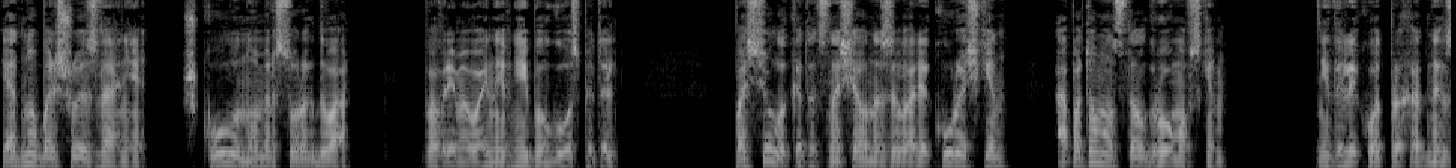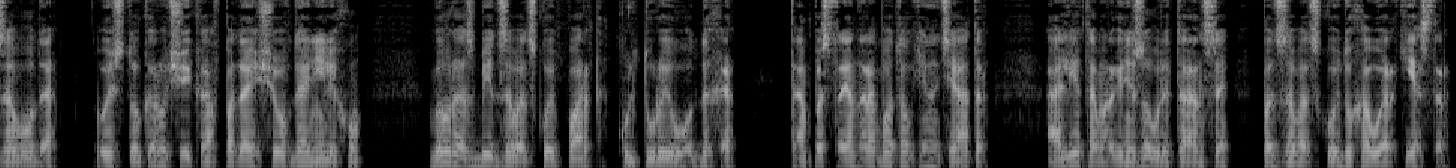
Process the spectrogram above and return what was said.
и одно большое здание, школу номер 42. Во время войны в ней был госпиталь. Поселок этот сначала называли Курочкин, а потом он стал Громовским. Недалеко от проходных завода, у истока ручейка, впадающего в Данилиху, был разбит заводской парк культуры и отдыха. Там постоянно работал кинотеатр, а летом организовывали танцы под заводской духовой оркестр.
